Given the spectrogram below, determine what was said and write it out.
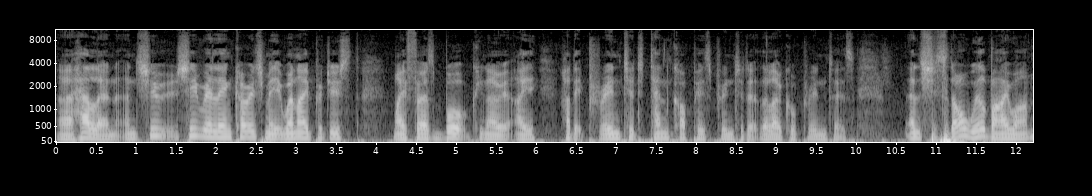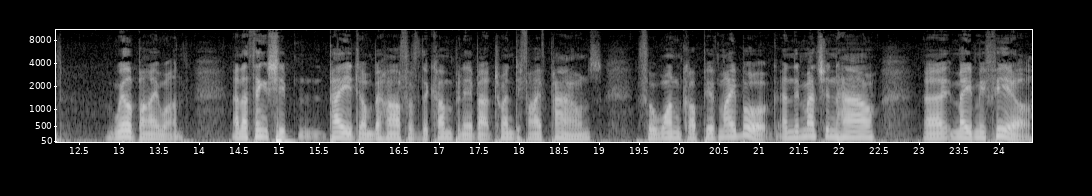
uh, Helen, and she she really encouraged me when I produced my first book, you know, I had it printed, ten copies printed at the local printers. And she said, Oh, we'll buy one. We'll buy one. And I think she paid on behalf of the company about £25 for one copy of my book. And imagine how uh, it made me feel.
